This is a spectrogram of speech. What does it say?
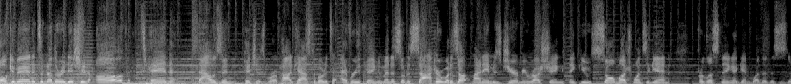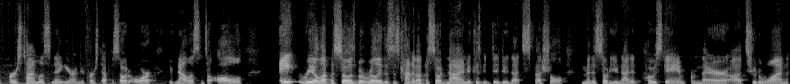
Welcome in. It's another edition of 10,000 Pitches. We're a podcast devoted to everything Minnesota soccer. What is up? My name is Jeremy Rushing. Thank you so much once again for listening. Again, whether this is the first time listening, you're on your first episode, or you've now listened to all eight real episodes, but really this is kind of episode nine because we did do that special Minnesota United post game from their uh, two to one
